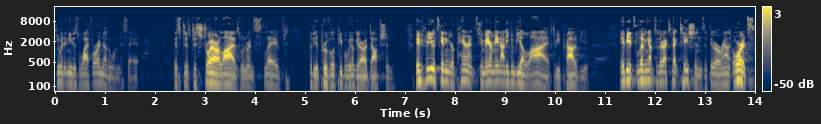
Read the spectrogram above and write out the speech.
he wouldn't need his wife or another woman to say it. This just destroy our lives when we're enslaved for the approval of people. We don't get our adoption. Maybe for you, it's getting your parents who may or may not even be alive to be proud of you. Maybe it's living up to their expectations if they're around, or it's,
